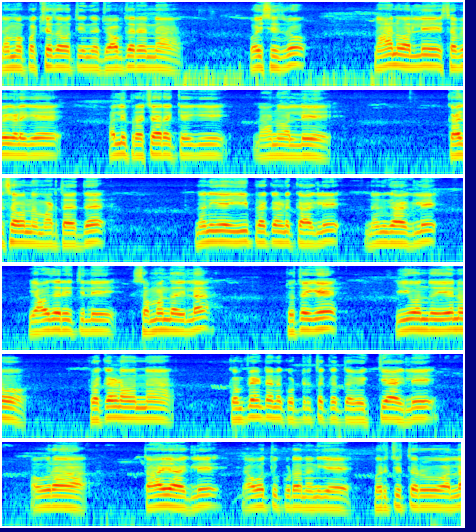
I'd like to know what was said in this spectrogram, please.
ನಮ್ಮ ಪಕ್ಷದ ವತಿಯಿಂದ ಜವಾಬ್ದಾರಿಯನ್ನು ವಹಿಸಿದರು. ನಾನು ಅಲ್ಲಿ ಸಭೆಗಳಿಗೆ, ಅಲ್ಲಿ ಪ್ರಚಾರಕ್ಕಾಗಿ ನಾನು ಅಲ್ಲಿ ಕೆಲಸವನ್ನು ಮಾಡ್ತಾಯಿದ್ದೆ ನನಗೆ ಈ ಪ್ರಕರಣಕ್ಕಾಗಲಿ, ನನಗಾಗಲಿ ಯಾವುದೇ ರೀತಿಯಲ್ಲಿ ಸಂಬಂಧ ಇಲ್ಲ. ಜೊತೆಗೆ ಈ ಒಂದು ಏನು ಪ್ರಕರಣವನ್ನು ಕಂಪ್ಲೇಂಟನ್ನು ಕೊಟ್ಟಿರ್ತಕ್ಕಂಥ ವ್ಯಕ್ತಿ ಆಗಲಿ ಅವರ ತಾಯಿ ಆಗಲಿ ಯಾವತ್ತೂ ಕೂಡ ನನಗೆ ಪರಿಚಿತರು ಅಲ್ಲ.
